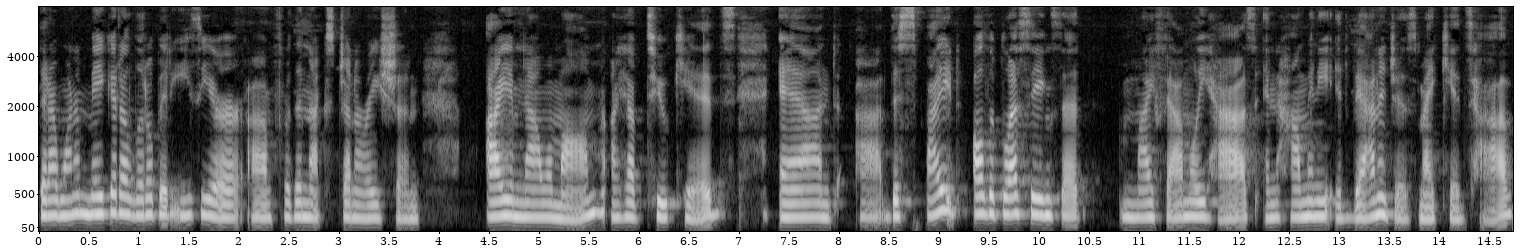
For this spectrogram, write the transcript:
that I want to make it a little bit easier um, for the next generation. I am now a mom. I have two kids. And uh, despite all the blessings that my family has and how many advantages my kids have,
